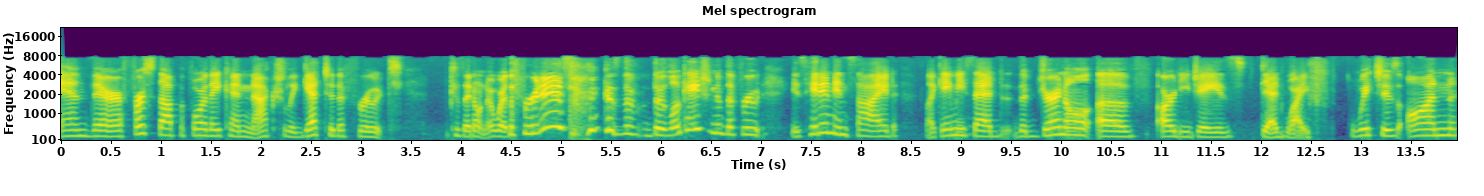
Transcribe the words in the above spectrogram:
and their first stop before they can actually get to the fruit, because they don't know where the fruit is, because the the location of the fruit is hidden inside, like Amy said, the journal of RDJ's dead wife, which is on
